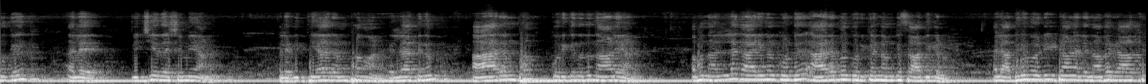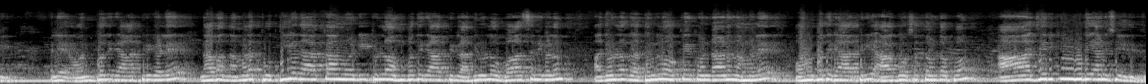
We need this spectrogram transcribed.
നമുക്ക് അല്ലെ? വിജയദശമിയാണ്. അല്ലെ? വിദ്യാരംഭമാണ്. എല്ലാത്തിനും ആരംഭം കുറിക്കുന്നത് നാളെയാണ്. അപ്പൊ നല്ല കാര്യങ്ങൾ കൊണ്ട് ആരംഭം കുറിക്കാൻ നമുക്ക് സാധിക്കണം. അല്ലെ? അതിനു വേണ്ടിയിട്ടാണ് അല്ലെ നവരാത്രി? അല്ലെ? ഒൻപത് രാത്രികൾ നവ നമ്മളെ പുതിയതാക്കാൻ വേണ്ടിയിട്ടുള്ള ഒമ്പത് രാത്രികൾ. അതിനുള്ള ഉപാസനകളും അതിനുള്ള വ്രതങ്ങളും ഒക്കെ കൊണ്ടാണ് നമ്മൾ ഒൻപത് രാത്രി ആഘോഷത്തോടൊപ്പം ആചരിക്കും കൂടിയാണ് ചെയ്തത്.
